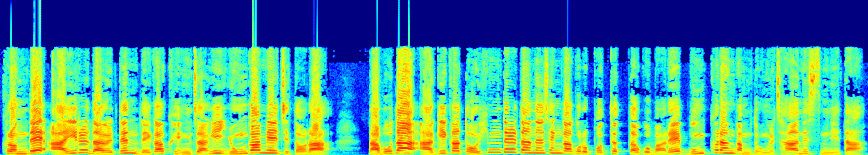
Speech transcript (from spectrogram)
그런데 아이를 낳을 땐 내가 굉장히 용감해지더라. 나보다 아기가 더 힘들다는 생각으로 버텼다고 말해 뭉클한 감동을 자아냈습니다.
